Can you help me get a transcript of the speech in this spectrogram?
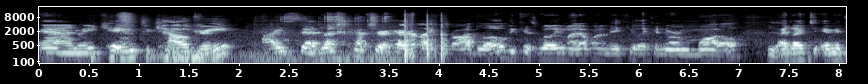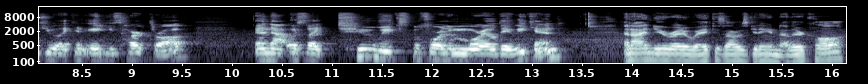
And when he came to Calgary, I said, let's cut your hair like Rob Lowe because William, I don't want to make you like a normal model. Yeah. I'd like to image you like an 80s heartthrob. And that was like two weeks before the Memorial Day weekend. And I knew right away because I was getting another call,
